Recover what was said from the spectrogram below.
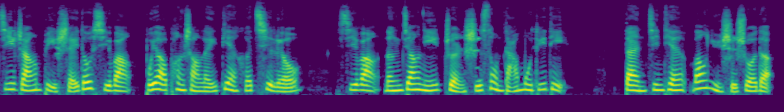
机长比谁都希望不要碰上雷电和气流，希望能将你准时送达目的地。但今天汪女士说的，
